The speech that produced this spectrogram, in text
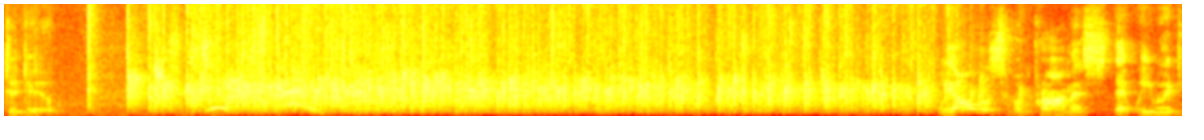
to do. We also promised that we would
